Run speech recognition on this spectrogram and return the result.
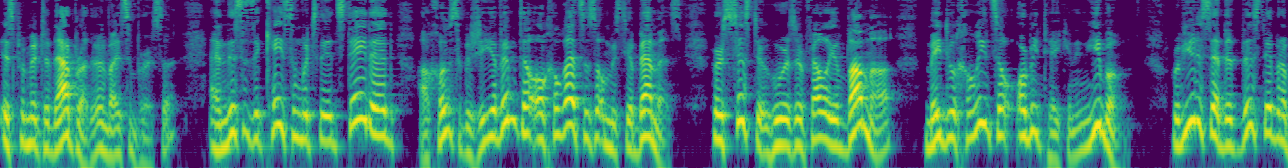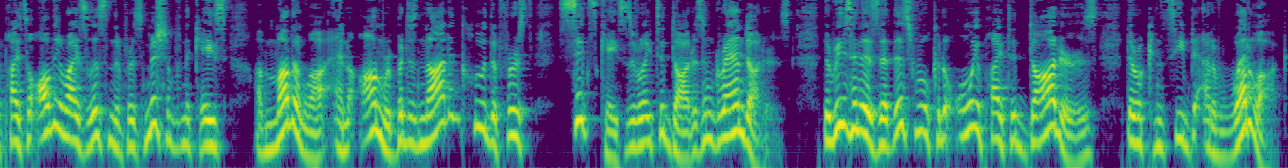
is permitted to that brother, and vice versa. And this is a case in which they had stated, Her sister, who is her fellow Yavama, may do chalitza or be taken in Yibum. Yudah said that this statement applies to all the arayos listed in the first Mishnah from the case of mother-in-law and onward, but does not include the first six cases related to daughters and granddaughters. The reason is that this rule could only apply to daughters that were conceived out of wedlock,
